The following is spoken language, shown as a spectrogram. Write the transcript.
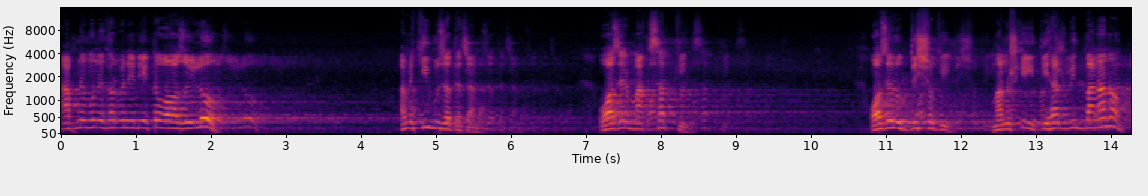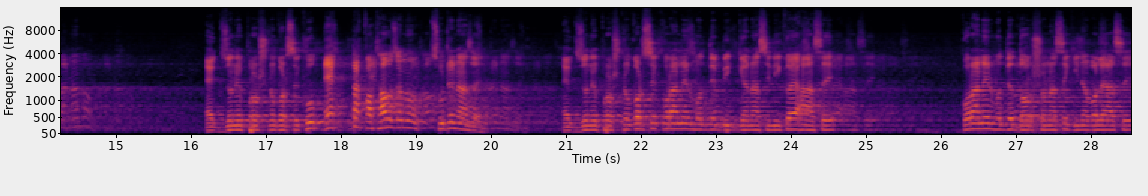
আপনি মনে করবেন এটি একটা অজ হইল? আপনি কি বুঝাতে চান? ওয়াজের মাকসাদ কি? ওয়াজের উদ্দেশ্য কি? মানুষকে ইতিহাসবিদ বানানো? একজনে প্রশ্ন করছে, খুব একটা কথাও যেন ছুটে না যায়। একজনে প্রশ্ন করছে, কোরআনের মধ্যে বিজ্ঞান আছে নিকয় আছে। কোরআনের মধ্যে দর্শন আছে কিনা বলে আছে।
